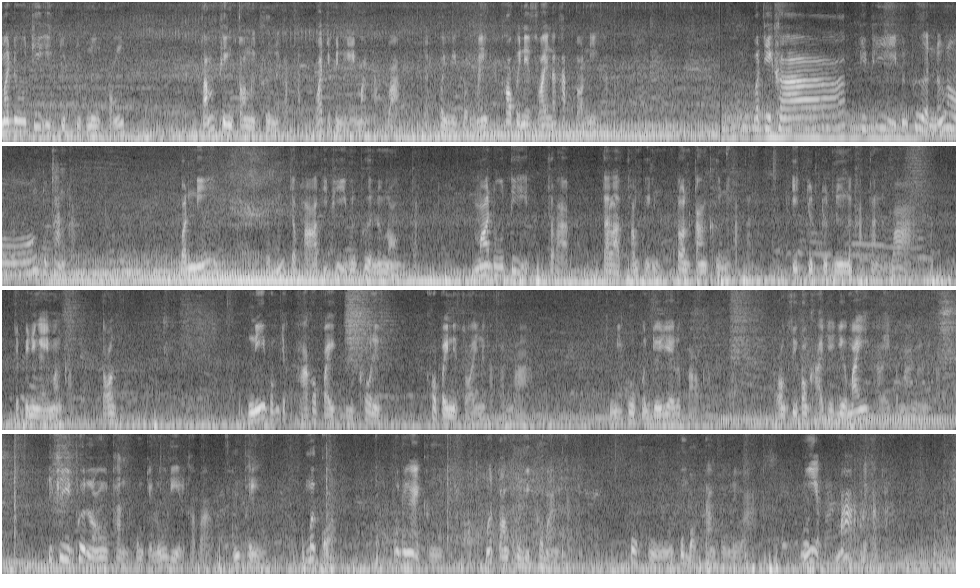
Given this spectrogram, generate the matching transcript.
มาดูที่อีกจุดจุดหนึ่งของสำเพ็งตอนกลางคืนนะครับท่านว่าจะเป็นไงบ้างครับว่าจะค่อยมีคนไหมเข้าไปในซอยนะครับ ตอนนี้ครับสวัสดีครับ พี่พี่ๆเพื่อนๆน้องๆทุกท่านครับ วันนี้ผมจะพาพี่พี่ๆเพื่อนๆน้องๆทุกท่านมาดูที่สภาพตลาดสำเพ็งตอนกลางคืนนะครับท่านอีกจุดจุดหนึ่งนะครับท่านว่าจะเป็นยังไงบ้างครับ ตอน นี้ผมจะพาเข้าไปดูเข้าใน เข้าไปในซอยนะครับท่านว่า มีผู้คนเยอะแยะหรือเปล่าครับของซื้อของขายจะเยอะไหมอะไรประมาณนั้นนะครับพี่พี่เพื่อนน้องท่านคงจะรู้ดีนะครับ ว่าสำเพ็งเมื่อก่อนพูดง่ายๆคือ เมื่อตอนโควิดเข้ามานะครับโอ้โหผมบอกตามตรงเลยว่า เงียบมากเลยครับท่าน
